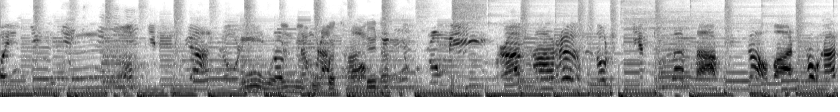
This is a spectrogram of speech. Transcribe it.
อยจริงๆของกินย่างเกาหลีโอ้วันนี้มีหมูกระทะด้วยนะตรงนี้ราคาเริ่มต้นเพียงชุดละ39บาทเท่านั้น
